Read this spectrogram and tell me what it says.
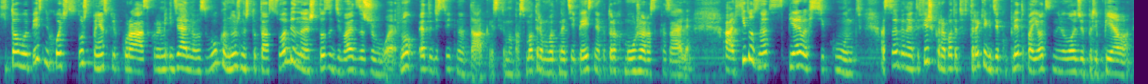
Хитовую песню хочется слушать по нескольку раз. Кроме идеального звука, нужно что-то особенное, что задевает за живое. Ну, это действительно так, если мы посмотрим вот на те песни, о которых мы уже рассказали. А, хит узнается с первых секунд. Особенно эта фишка работает в треке, где куплет поется на мелодию припева.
